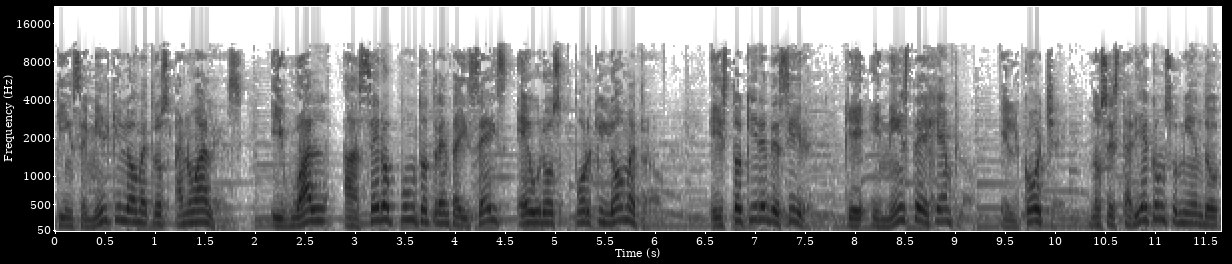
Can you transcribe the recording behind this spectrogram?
15.000 kilómetros anuales, igual a 0.36 euros por kilómetro. Esto quiere decir que en este ejemplo, el coche nos estaría consumiendo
